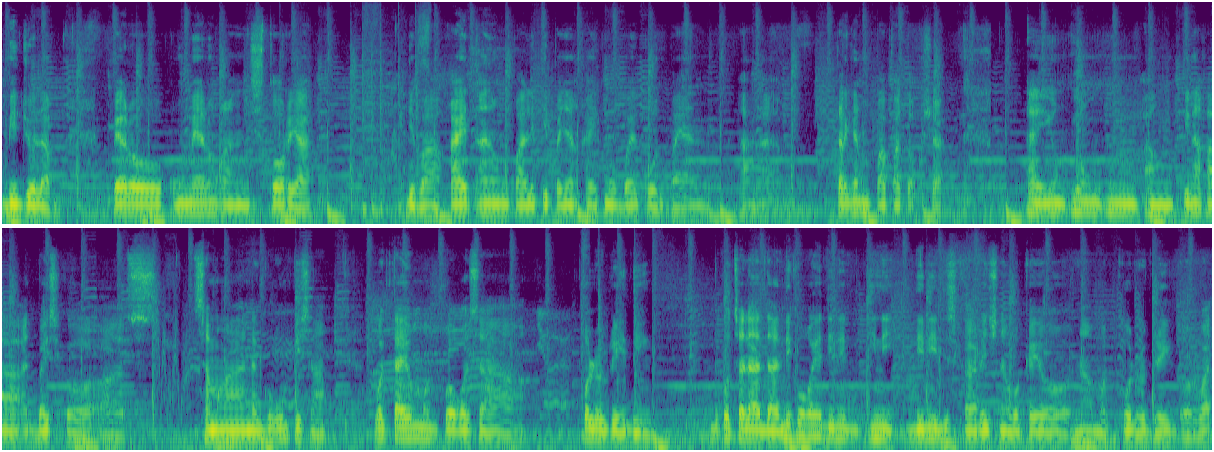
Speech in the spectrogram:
video lang pero kung meron kang istorya 'di ba kahit anong quality pa yan kahit mobile phone pa yan uh, talagang papatok siya. Ay, yung, yung, yung ang pinaka-advice ko uh, sa mga nag-uumpisa, huwag tayong mag-focus sa color grading. Bukod sa lada, hindi ko kaya dini-discourage na huwag kayo na mag-color grade or what.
